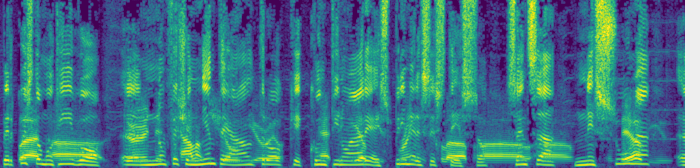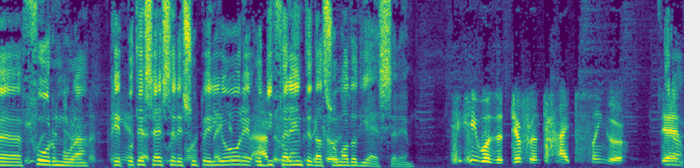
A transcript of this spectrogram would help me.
Per questo motivo uh, eh, non fece niente altro che continuare a esprimere se stesso uh, senza uh, nessuna eh, formula che potesse essere superiore o differente dal suo modo di essere. Era-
